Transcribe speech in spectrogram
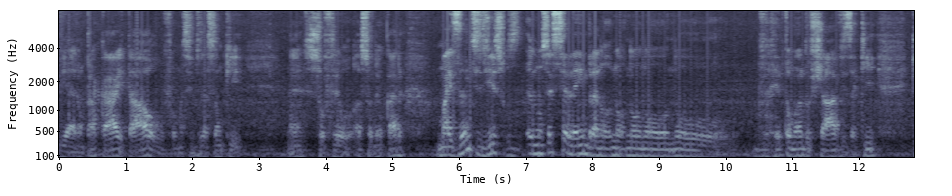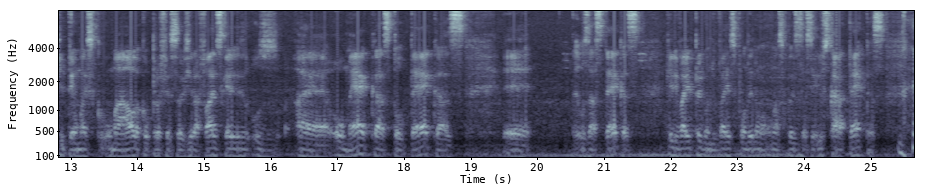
vieram para cá e tal, foi uma civilização que né, sofreu a sobrecarga. Mas antes disso, eu não sei se você lembra no, no, no, no retomando Chaves aqui, que tem uma, uma aula com o professor Girafales, que é os é, Olmecas, Toltecas, é, os Aztecas que ele vai perguntando, vai respondendo umas coisas assim, e os karatecas.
